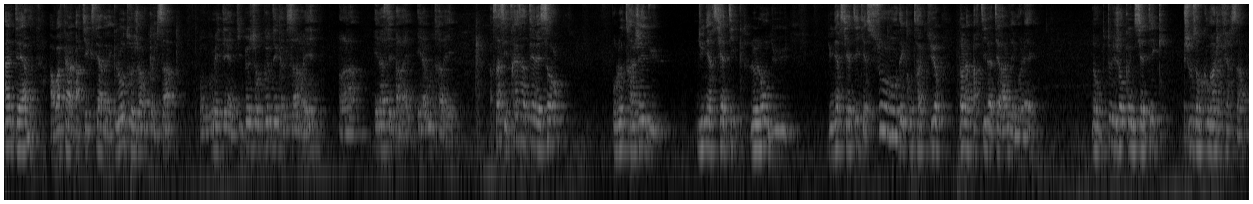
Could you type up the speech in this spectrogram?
interne. Alors, on va faire la partie externe avec l'autre jambe comme ça. Donc, vous mettez un petit peu sur le côté comme ça, vous voyez Voilà. Et là, c'est pareil. Et là, vous travaillez. Alors ça, c'est très intéressant pour le trajet du, nerf sciatique, le long du, du nerf sciatique. Il y a souvent des contractures dans la partie latérale des mollets. Donc, tous les gens qui ont une sciatique, je vous encourage à faire ça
